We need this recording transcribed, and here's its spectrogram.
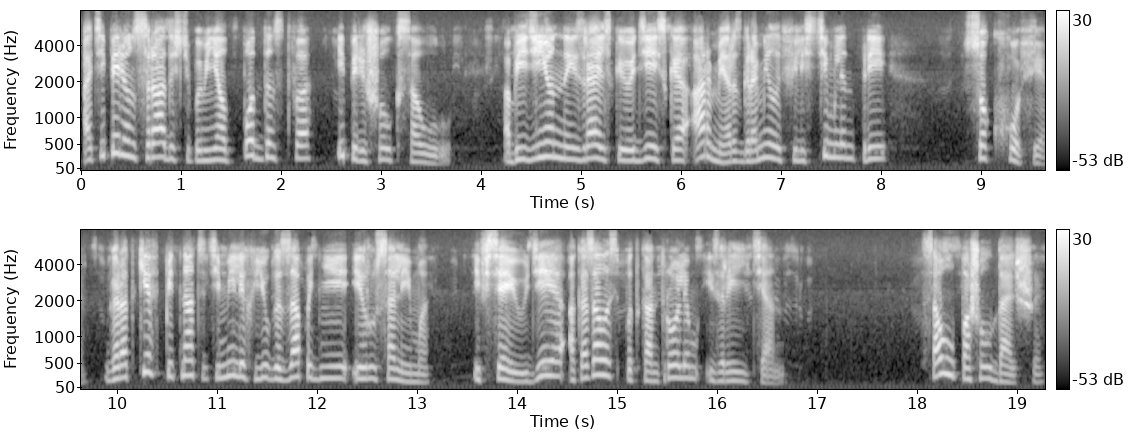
а теперь он с радостью поменял подданство и перешел к Саулу. Объединенная израильская иудейская армия разгромила филистимлян при Сокхофе, городке в 15 милях юго-западнее Иерусалима, и вся Иудея оказалась под контролем израильтян. Саул пошел дальше.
